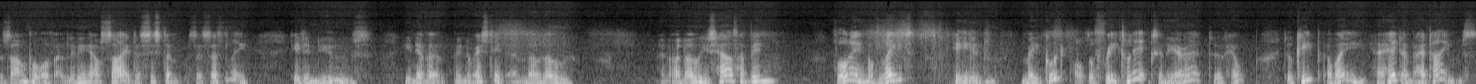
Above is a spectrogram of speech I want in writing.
example of living outside the system successfully. He didn't use. He'd never been arrested, and although and although his health had been falling of late, he had made good of the free clinics in the area to help to keep away ahead of bad times.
